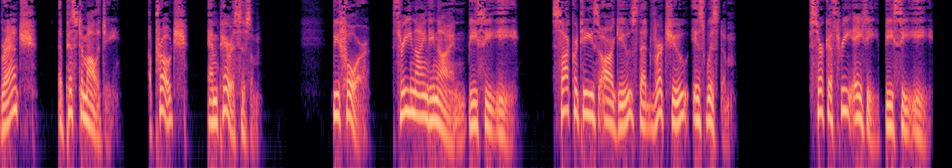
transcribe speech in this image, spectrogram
Branch, epistemology. Approach, empiricism. Before, 399 BCE, Socrates argues that virtue is wisdom. Circa 380 BCE,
